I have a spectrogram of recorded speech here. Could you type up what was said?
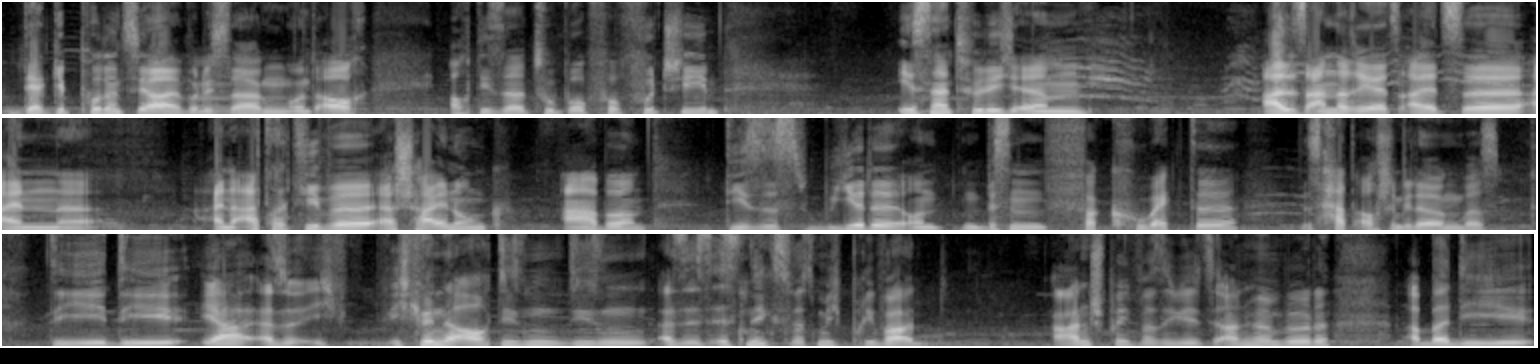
der gibt Potenzial, würde ich sagen. Und auch, auch dieser Two Book for Fuji ist natürlich ähm, alles andere jetzt als äh, eine, eine attraktive Erscheinung, aber dieses Weirde und ein bisschen Verquackte, das hat auch schon wieder irgendwas. Die, die, ja, also ich, ich finde auch diesen, diesen, also es ist nichts, was mich privat anspricht, was ich jetzt anhören würde, aber die äh,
